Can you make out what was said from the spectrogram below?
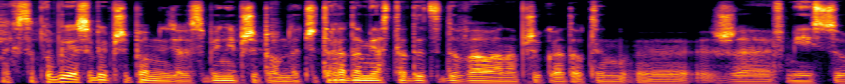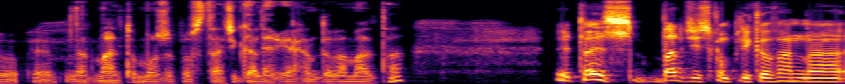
Tak, próbuję sobie przypomnieć, ale sobie nie przypomnę. Czy to Rada Miasta decydowała na przykład o tym, y, że w miejscu y, nad Maltą może powstać Galeria Handlowa Malta? To jest bardziej skomplikowana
